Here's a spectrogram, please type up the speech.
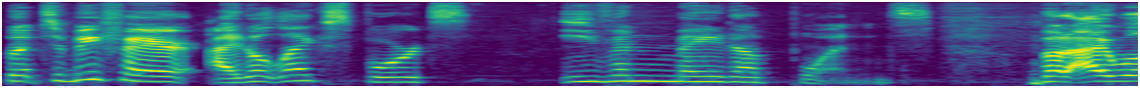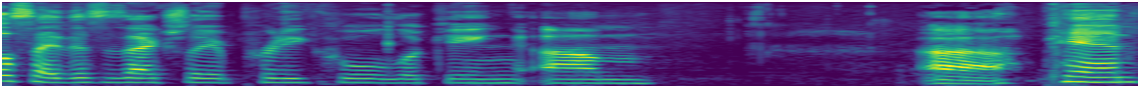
But to be fair, I don't like sports, even made up ones. But I will say this is actually a pretty cool looking um, uh, pin.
